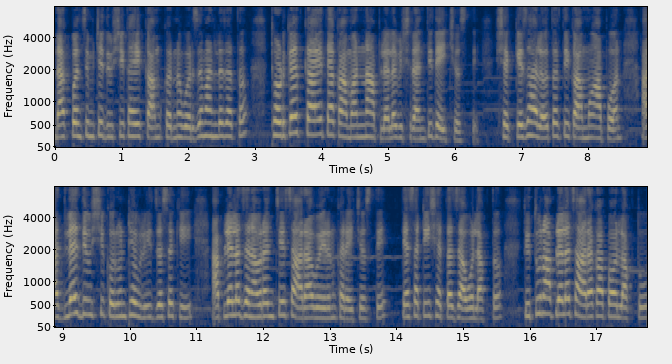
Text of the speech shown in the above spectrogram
नागपंचमीच्या दिवशी काही काम करणं वर्ज मानलं जातं. थोडक्यात काय त्या कामांना आपल्याला विश्रांती द्यायची असते. शक्य झालं तर ती कामं आपण आदल्याच दिवशी करून ठेवली जसं की आपल्याला जनावरांचे चारा वैरण करायचे असते. त्यासाठी शेतात जावं लागतं. तिथून आपल्याला चारा कापावा लागतो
